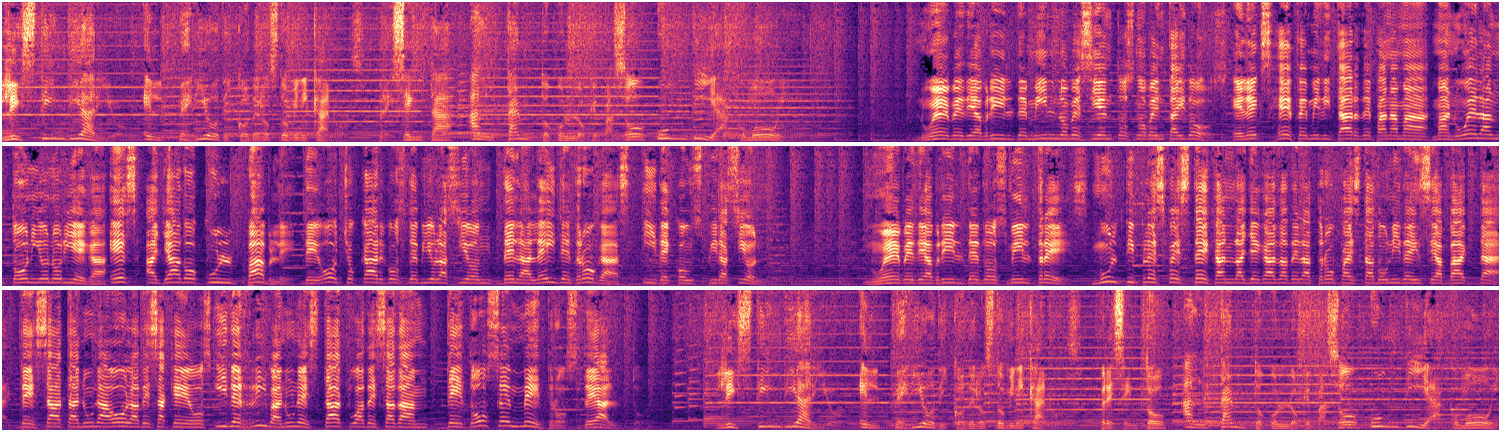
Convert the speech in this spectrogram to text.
Listín Diario, el periódico de los dominicanos, presenta al tanto con lo que pasó un día como hoy. 9 de abril de 1992, el ex jefe militar de Panamá, Manuel Antonio Noriega, es hallado culpable de ocho cargos de violación de la ley de drogas y de conspiración. 9 de abril de 2003. Múltiples festejan la llegada de la tropa estadounidense a Bagdad, desatan una ola de saqueos y derriban una estatua de Saddam de 12 metros de alto. Listín Diario, el periódico de los dominicanos, presentó al tanto con lo que pasó un día como hoy.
